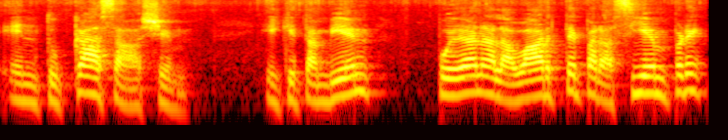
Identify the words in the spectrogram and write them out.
en tu casa, Hashem, y que también puedan alabarte para siempre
